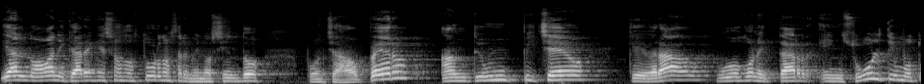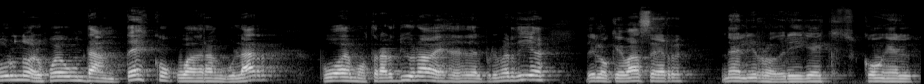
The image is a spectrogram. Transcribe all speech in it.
y al no abanicar en esos dos turnos terminó siendo ponchado. Pero ante un picheo quebrado pudo conectar en su último turno del juego un dantesco cuadrangular, pudo demostrar de una vez desde el primer día de lo que va a ser Nelly Rodríguez con el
